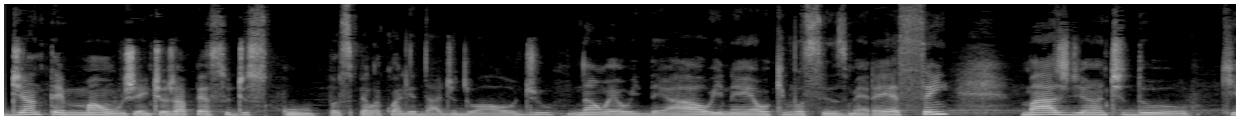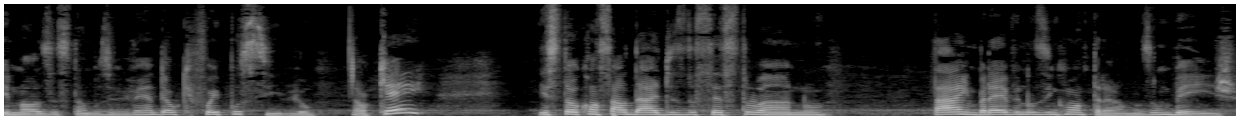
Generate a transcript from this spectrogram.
De antemão, gente, eu já peço desculpas pela qualidade do áudio. Não é o ideal e nem é o que vocês merecem, mas diante do que nós estamos vivendo é o que foi possível, ok? Estou com saudades do sexto ano, tá? Em breve nos encontramos. Um beijo.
